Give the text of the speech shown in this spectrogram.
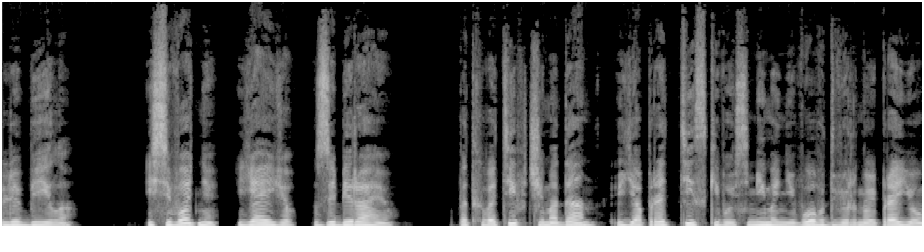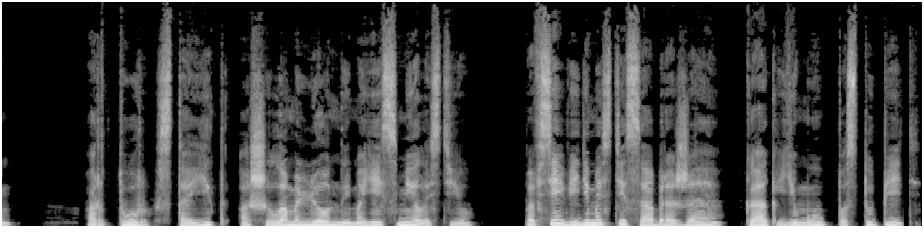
любила. И сегодня я ее забираю. Подхватив чемодан, я протискиваюсь мимо него в дверной проем. Артур стоит ошеломленный моей смелостью, по всей видимости соображая, как ему поступить.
